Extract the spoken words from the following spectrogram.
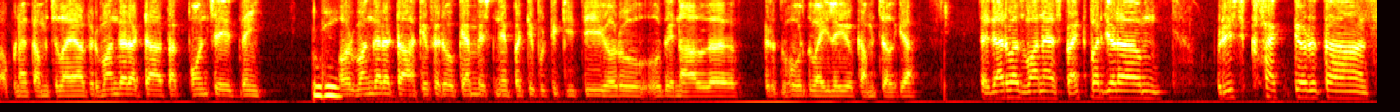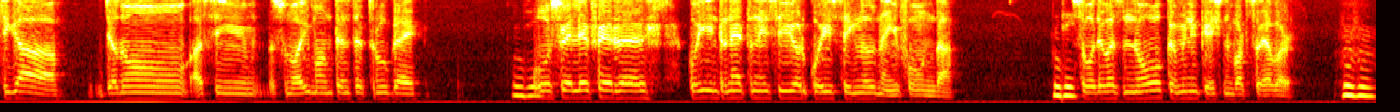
ਆਪਣਾ ਕੰਮ ਚਲਾਇਆ। ਫਿਰ ਵਾਂਗਾਰਟਾ ਤੱਕ ਪਹੁੰਚੇ ਇਦਾਂ ਹੀ। ਜੀ। ਔਰ ਵਾਂਗਾਰਟਾ ਆ ਕੇ ਫਿਰ ਉਹ ਕੈਮਿਸਟ ਨੇ ਪੱਟੀ ਪੁੱਟੀ ਕੀਤੀ ਔਰ ਉਹ- ਉਹਦੇ ਨਾਲ ਫਿਰ ਹੋਰ ਦਵਾਈ ਲਈ ਉਹ ਕੰਮ ਚੱਲ ਗਿਆ। ਤੇ ਦੈਟ ਵਾਸ ਵਨ ਐਸਪੈਕਟ ਪਰ ਜਿਹੜਾ ਰਿਸਕ ਫੈਕਟਰ ਤਾਂ ਸੀਗਾ ਜਦੋਂ ਅਸੀਂ ਸਨੋਈ ਮਾਊਂਟੇਨਸ ਦੇ ਥਰੂ ਗਏ ਜੀ ਉਸ ਵੇਲੇ ਫਿਰ ਅਹ, ਕੋਈ ਇੰਟਰਨੈਟ ਨਹੀਂ ਸੀ ਔਰ ਕੋਈ ਸਿਗਨਲ ਨਹੀਂ ਫੋਨ ਦਾ ਜੀ so there was no communication whatsoever ਹੂੰ ਹੂੰ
